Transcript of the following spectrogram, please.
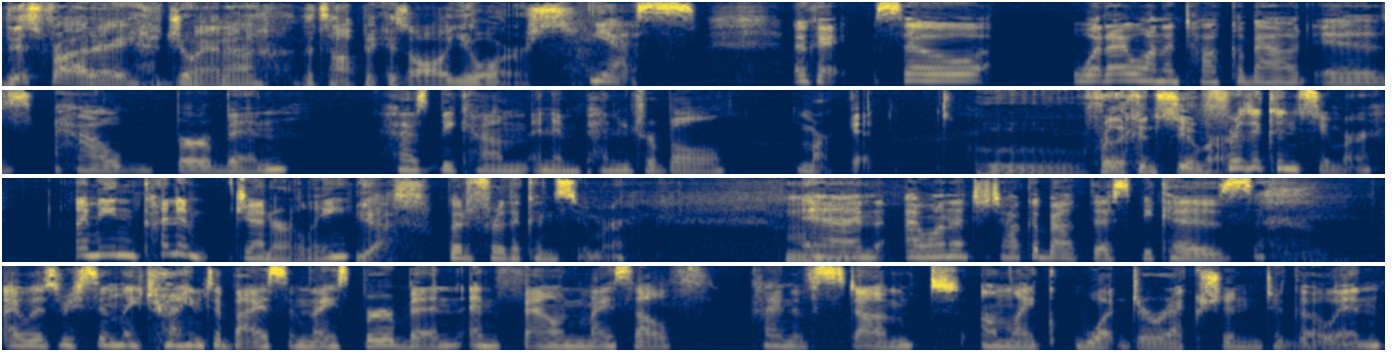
this Friday, Joanna, the topic is all yours. Yes. Okay. So, what I want to talk about is how bourbon has become an impenetrable market Ooh, for the consumer. for the consumer. I mean, kind of generally. yes. but for the consumer. Hmm. And I wanted to talk about this because I was recently trying to buy some nice bourbon and found myself kind of stumped on like what direction to go in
